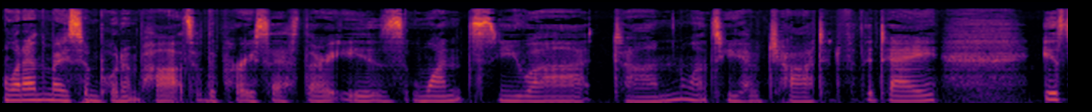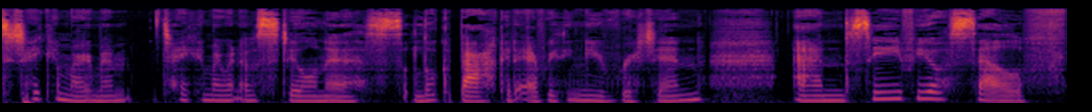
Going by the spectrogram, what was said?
One of the most important parts of the process, though, is once you are done, once you have charted for the day, is to take a moment, take a moment of stillness, look back at everything you've written, and see for yourself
